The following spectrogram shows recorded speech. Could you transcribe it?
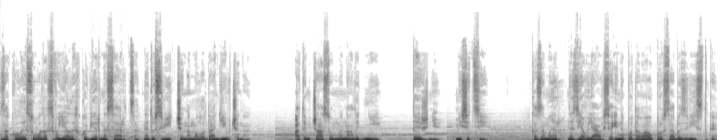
заколисувала своє легковірне серце недосвідчена молода дівчина. А тим часом минали дні, тижні, місяці. Казимир не з'являвся і не подавав про себе звістки.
